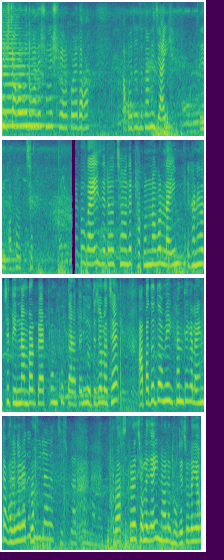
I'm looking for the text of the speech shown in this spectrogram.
চেষ্টা করব তোমাদের সঙ্গে শেয়ার করে দেওয়া। আপাতত তো আমি যাই দিন কথা হচ্ছে। দেখো গাইজ এটা হচ্ছে আমাদের ঠাকুরনগর লাইন এখানে হচ্ছে তিন নাম্বার প্ল্যাটফর্ম খুব তাড়াতাড়ি হতে চলেছে। আপাতত আমি এখান থেকে লাইনটা ভালোভাবে ক্রস করে চলে যাই নাহলে ভোগে চলে যাব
